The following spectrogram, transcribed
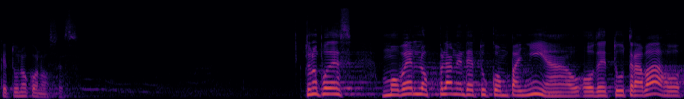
que tú no conoces. Tú no puedes mover los planes de tu compañía o de tu trabajo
